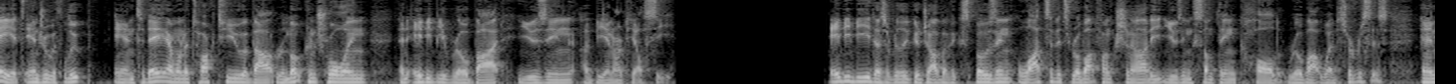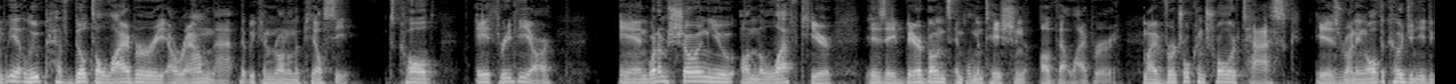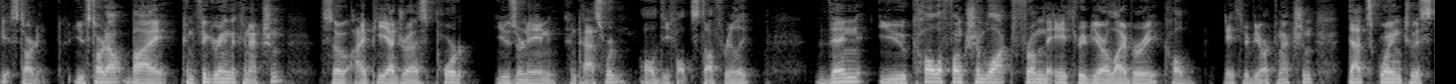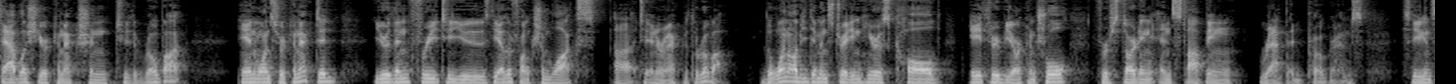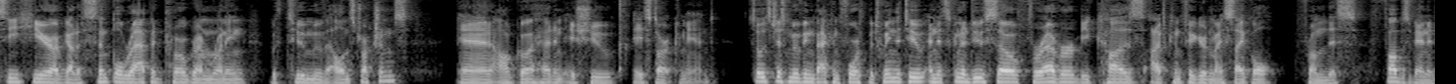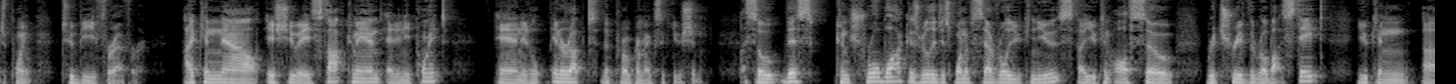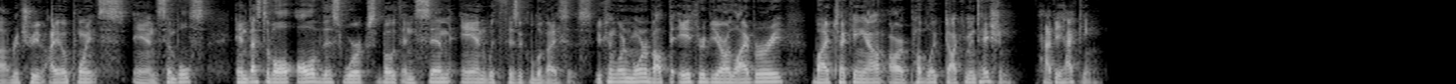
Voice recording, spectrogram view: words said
Hey, it's Andrew with Loupe, and today I want to talk to you about remote controlling an ABB robot using a B&R PLC. ABB does a really good job of exposing lots of its robot functionality using something called Robot Web Services, and we at Loupe have built a library around that that we can run on the PLC. It's called A3BR, and what I'm showing you on the left here is a bare bones implementation of that library. My virtual controller task is running all the code you need to get started. You start out by configuring the connection. So IP address, port, username, and password, all default stuff really. Then you call a function block from the A3BR library called A3BR connection. That's going to establish your connection to the robot. And once you're connected, you're then free to use the other function blocks uh, to interact with the robot. The one I'll be demonstrating here is called A3BR control for starting and stopping rapid programs. So you can see here, I've got a simple rapid program running with two MoveL instructions, and I'll go ahead and issue a start command. So it's just moving back and forth between the two, and it's going to do so forever because I've configured my cycle from this FUBS vantage point to be forever. I can now issue a stop command at any point, and it'll interrupt the program execution. So this control block is really just one of several you can use. Uh, you can also retrieve the robot state you can uh, retrieve IO points and symbols. And best of all, all of this works both in sim and with physical devices. You can learn more about the A3BR library by checking out our public documentation. Happy hacking.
